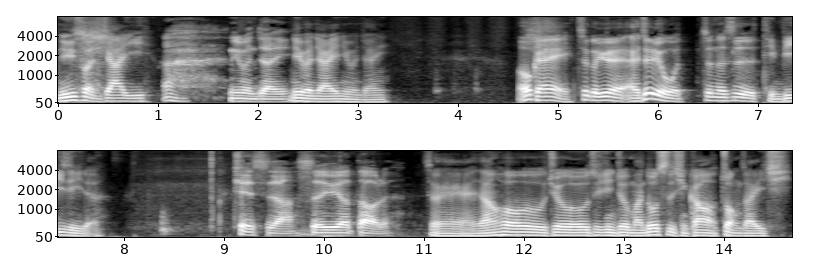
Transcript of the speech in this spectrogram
女粉加一，哎，女粉加一，女粉加一，女粉加一。OK，这个月哎，这个月我真的是挺 busy 的。确实啊，十二月要到了。对，然后就最近就蛮多事情刚好撞在一起。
